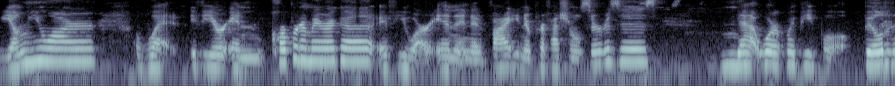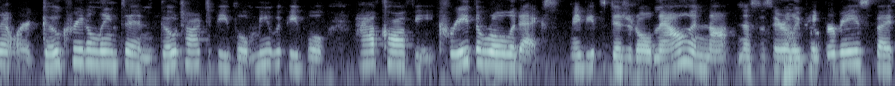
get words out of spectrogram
young you are, what, if you're in corporate America, if you are in an advice, you know, professional services, network with people, build a network, go create a LinkedIn, go talk to people, meet with people, have coffee, create the Rolodex. Maybe it's digital now and not necessarily mm-hmm. paper based, but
